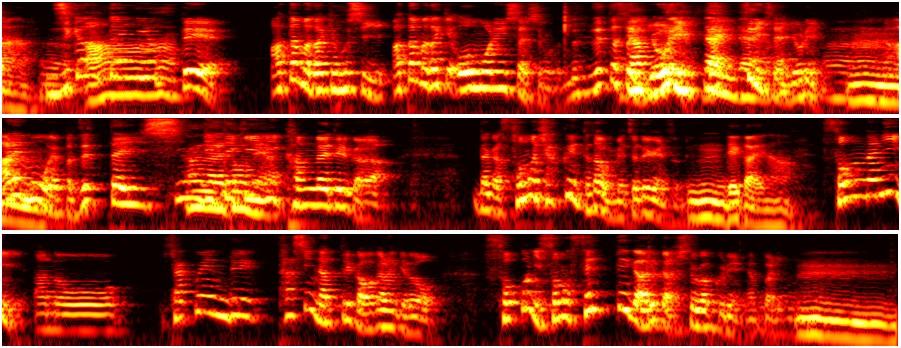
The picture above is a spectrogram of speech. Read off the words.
はう。ん時間帯によって頭だけ欲しい頭だけ大盛りにしたりしてこと絶対それよりがっつり行きたいあれもうやっぱ絶対心理的に考えてるからだからその100円って多分めっちゃでかいんですよね。うんでかいな。そんなにあのー100円で足しになってるか分からんけどそこにその設定があるから人が来るんややっぱり、うん。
